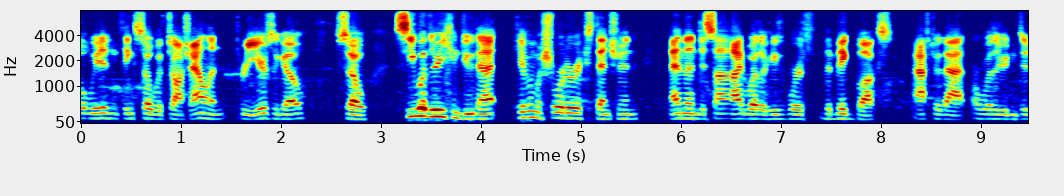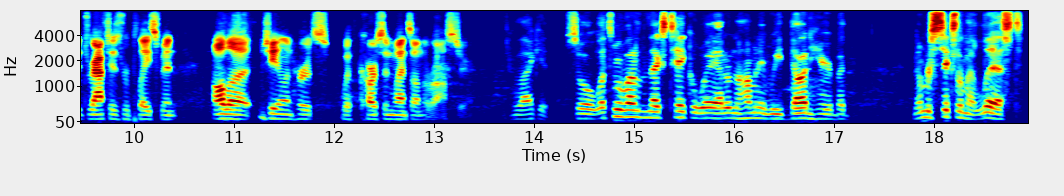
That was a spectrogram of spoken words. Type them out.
but we didn't think so with Josh Allen three years ago. So see whether he can do that. Give him a shorter extension, and then decide whether he's worth the big bucks after that, or whether you need to draft his replacement, a la Jalen Hurts with Carson Wentz on the roster. I like it. So let's move on to the next takeaway. I don't know how many we've done here, but number six on my list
